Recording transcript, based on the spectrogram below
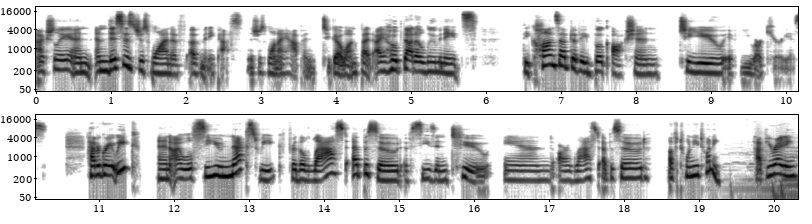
actually, and and this is just one of of many paths. It's just one I happen to go on, but I hope that illuminates the concept of a book auction to you if you are curious. Have a great week. And I will see you next week for the last episode of season two and our last episode of 2020. Happy writing!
